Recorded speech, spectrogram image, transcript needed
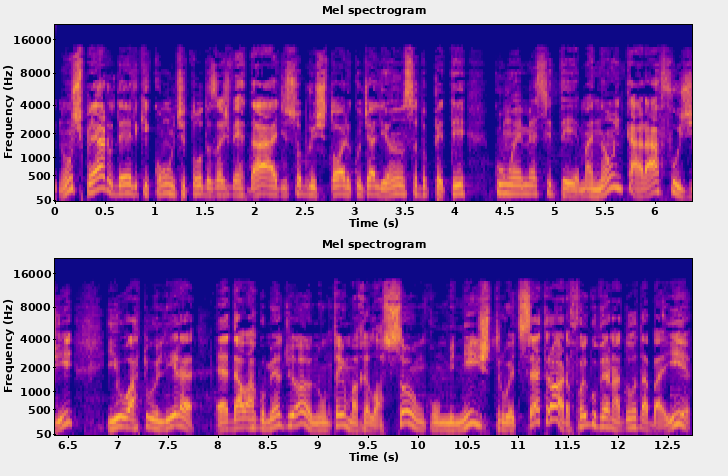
Não espero dele que conte todas as verdades sobre o histórico de aliança do PT com o MST, mas não encarar, fugir e o Arthur Lira é, dar o argumento de oh, não tem uma relação com o ministro, etc. Ora, foi governador da Bahia,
